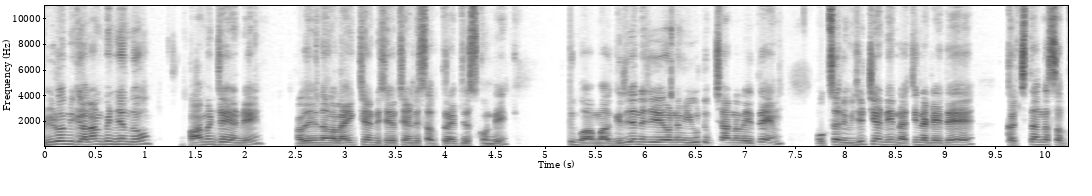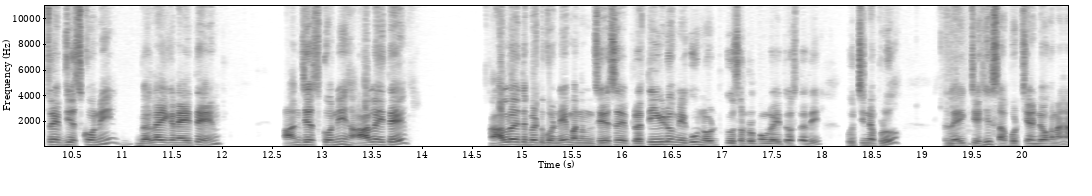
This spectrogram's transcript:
వీడియో మీకు ఎలా అనిపించిందో కామెంట్ చేయండి. అదేవిధంగా లైక్ చేయండి షేర్ చేయండి సబ్స్క్రైబ్ చేసుకోండి. మా- గిరిజన జీవనం యూట్యూబ్ ఛానల్ అయితే ఒకసారి విజిట్ చేయండి. నచ్చినట్లయితే ఖచ్చితంగా సబ్స్క్రైబ్ చేసుకొని బెల్ ఐకన్ అయితే ఆన్ చేసుకొని ఆల్ అయితే ఆల్లో అయితే పెట్టుకోండి. మనం చేసే ప్రతి వీడియో మీకు నోటిఫికేషన్ రూపంలో అయితే వస్తుంది. వచ్చినప్పుడు లైక్ చేసి సపోర్ట్ చేయండి. ఒకనా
